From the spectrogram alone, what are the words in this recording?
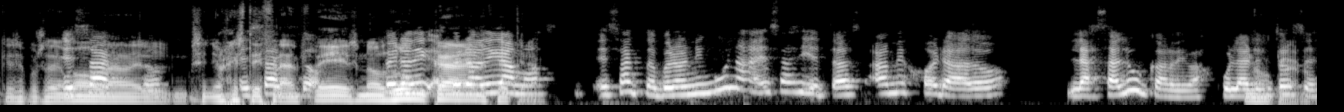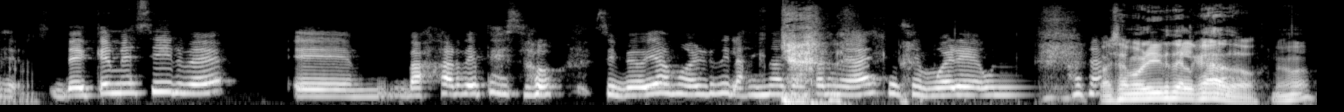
que se puso de moda, el señor este francés, ¿no? Pero, digamos, exacto, pero ninguna de esas dietas ha mejorado la salud cardiovascular. Entonces, ¿de qué me sirve eh, bajar de peso si me voy a morir de las mismas enfermedades que se muere un... Vas a morir delgado, ¿no?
